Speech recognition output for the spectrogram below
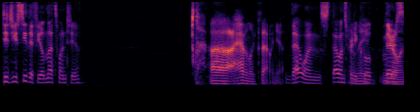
Did you see the Field Nuts one too? Uh, I haven't looked at that one yet. That one's that one's pretty cool. I'm There's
